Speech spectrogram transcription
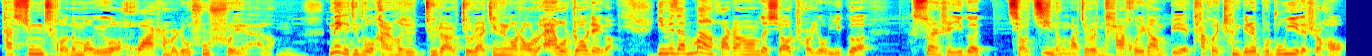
他胸口的某一朵花上面流出水来了。嗯那个镜头我看之后就就有点就有点精神高潮。我说，哎，我知道这个，因为在漫画当中的小丑有一个算是一个小技能吧，就是他会让别他会趁别人不注意的时候，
